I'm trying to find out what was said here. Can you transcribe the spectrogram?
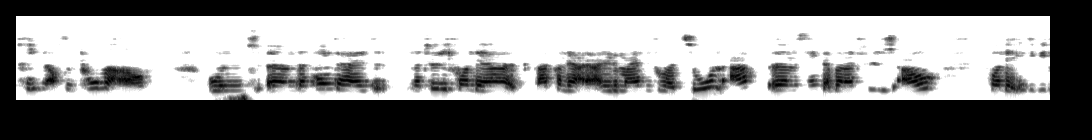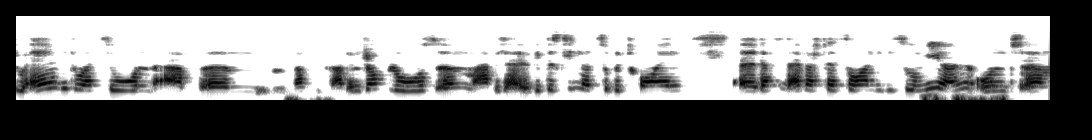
treten auch Symptome auf. Und ähm, das hängt halt natürlich von der, von der allgemeinen Situation ab. Ähm, es hängt aber natürlich auch von der individuellen Situation ab, ähm, was gerade im Job los, ähm, hab ich, äh, gibt es Kinder zu betreuen. Äh, das sind einfach Stressoren, die sich summieren und ähm,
